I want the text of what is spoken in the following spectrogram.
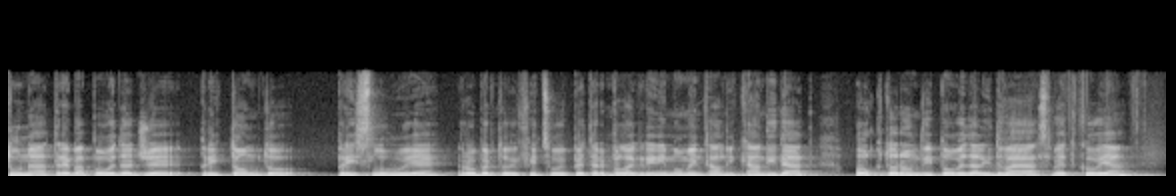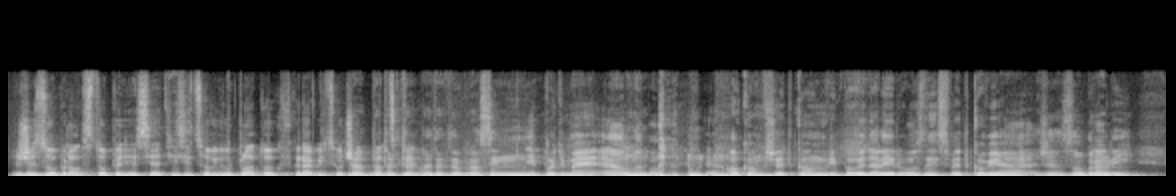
tu nám treba povedať, že pri tomto prisluhuje Robertovi Ficovi Peter Pellegrini, momentálny kandidát, o ktorom vypovedali dvaja svetkovia, že zobral 150 tisícový úplatok v krabicu čampanského. No, no, tak to prosím nepoďme, lebo okom všetkom vypovedali rôzni svetkovia, že zobrali E,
